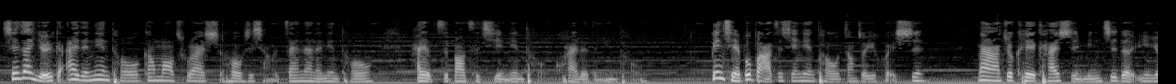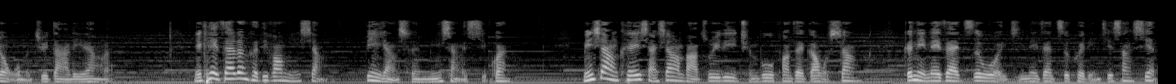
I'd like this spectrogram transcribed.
现在有一个爱的念头刚冒出来的时候，是想着灾难的念头，还有自暴自弃的念头，快乐的念头，并且不把这些念头当做一回事，那就可以开始明智地运用我们巨大力量了。你可以在任何地方冥想，并养成冥想的习惯。冥想可以想象把注意力全部放在高我上。跟你内在自我以及内在智慧连接上线，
